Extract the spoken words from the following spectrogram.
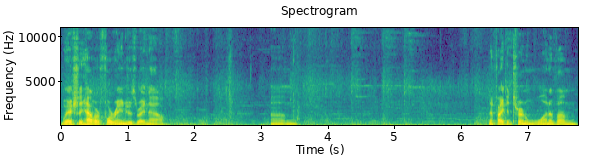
We actually have our four rangers right now. Um, and if I could turn one of them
